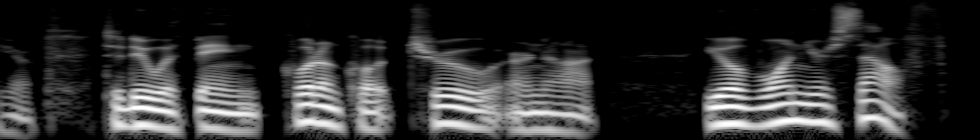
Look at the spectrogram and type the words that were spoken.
here, to do with being quote unquote true or not. You have won yourself.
